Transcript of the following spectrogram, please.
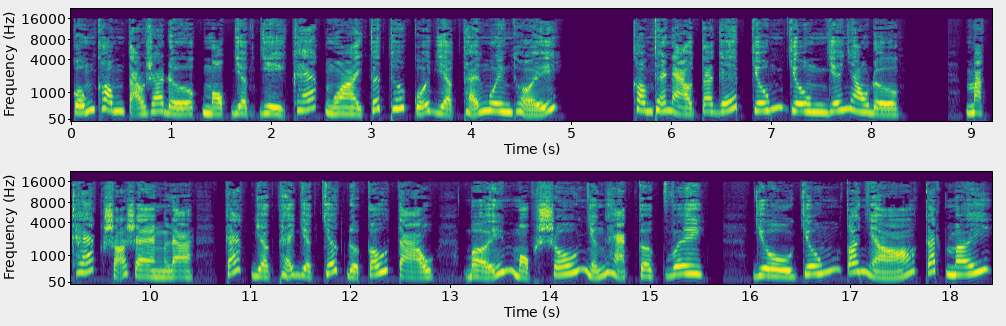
cũng không tạo ra được một vật gì khác ngoài kích thước của vật thể nguyên thủy. Không thể nào ta ghép chúng chung với nhau được. Mặt khác rõ ràng là các vật thể vật chất được cấu tạo bởi một số những hạt cực vi, dù chúng có nhỏ cách mấy,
